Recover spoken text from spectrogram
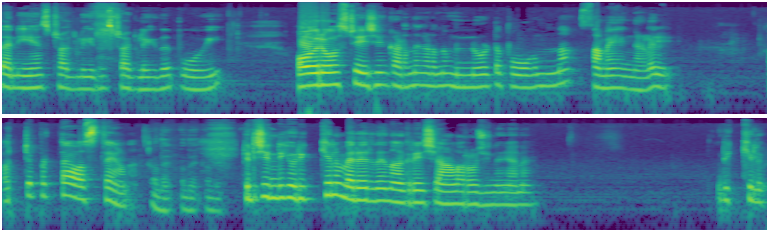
തനിയെ സ്ട്രഗിൾ ചെയ്ത് സ്ട്രഗിൾ ചെയ്ത് പോയി. ഓരോ സ്റ്റേജും കടന്ന് കടന്ന് മുന്നോട്ട് പോകുന്ന സമയങ്ങളിൽ ഒറ്റപ്പെട്ട അവസ്ഥയാണ്. തിരിച്ച് ഇന്ത്യയ്ക്ക് ഒരിക്കലും വരരുതെന്ന് ആഗ്രഹിച്ച ആളാ റോജിനെ ഞാൻ ഒരിക്കലും.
